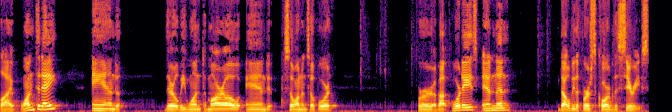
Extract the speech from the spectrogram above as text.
live one today, and there will be one tomorrow, and so on and so forth for about four days, and then that will be the first core of the series.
